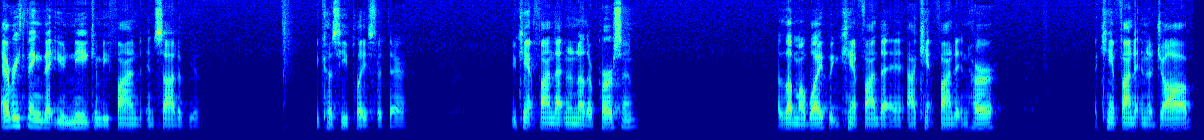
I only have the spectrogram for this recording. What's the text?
everything that you need can be found inside of you because he placed it there. You can't find that in another person. I love my wife, but you can't find that. In, I can't find it in her. I can't find it in a job.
